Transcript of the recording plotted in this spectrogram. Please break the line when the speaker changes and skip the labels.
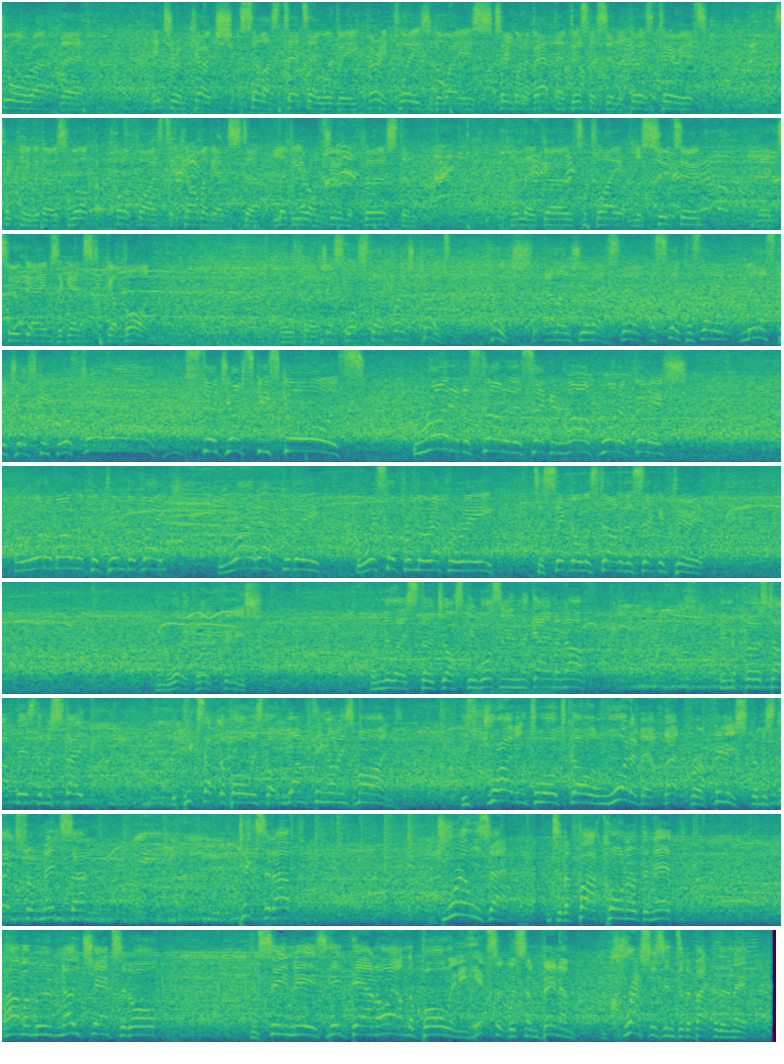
sure uh, their interim coach Sellas Tetteh will be very pleased with the way his team went about their business in the first period, particularly with those World Cup qualifiers to come against uh, Libya on June the 1st, and then they go to play Lesotho, and then two games against Gabon, who've uh, just lost their French coach. Coach Alain Giresse. Now a slip has led in Mile Sterjovski for Australia. Sterjovski scores right at the start of the second half. What a finish! And what a moment for Pim Verbeek right after the whistle from the referee to signal the start of the second period.
And what a great finish. But Mile Sterjovski wasn't in the game enough in the first half. There's the mistake. He picks up the ball. He's got one thing on his mind. He's driving towards goal. And what about that for a finish? The mistakes from Mensah. Picks it up. Drills that into the far corner of the net. Armamou, no chance at all. You can see him there, his head down, eye on the ball, and he hits it with some venom and crashes into the back of the net.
